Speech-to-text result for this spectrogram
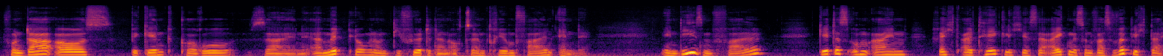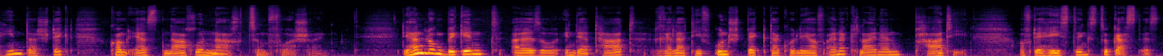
von da aus beginnt Poirot seine Ermittlungen und die führte dann auch zu einem triumphalen Ende. In diesem Fall geht es um ein recht alltägliches Ereignis und was wirklich dahinter steckt, kommt erst nach und nach zum Vorschein. Die Handlung beginnt also in der Tat relativ unspektakulär auf einer kleinen Party, auf der Hastings zu Gast ist.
